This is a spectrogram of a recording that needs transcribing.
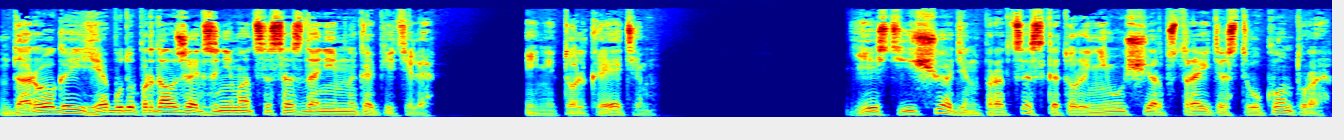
Дорогой я буду продолжать заниматься созданием накопителя. И не только этим. Есть еще один процесс, который не в ущерб строительству контура,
